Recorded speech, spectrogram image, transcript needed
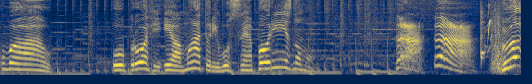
Вау! У профі і аматорів усе по-різному. А, а! А?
